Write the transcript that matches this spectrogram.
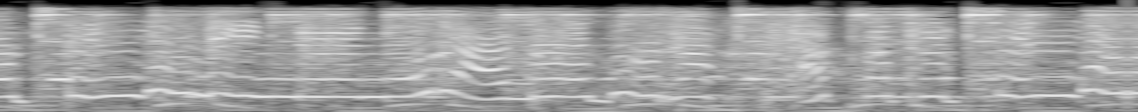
అప్ప చెప్పింది నేను రామధుర అప్ప చెప్పింది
